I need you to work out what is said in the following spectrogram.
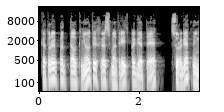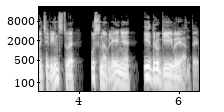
которая подтолкнет их рассмотреть ПГТ, суррогатное материнство, усыновление и другие варианты.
